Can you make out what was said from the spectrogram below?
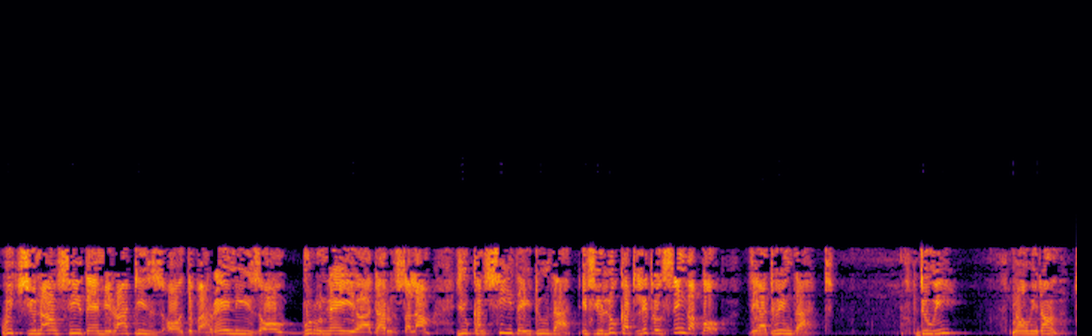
which you now see the Emiratis or the Bahrainis or Brunei or Darussalam, you can see they do that. If you look at little Singapore, they are doing that. Do we? No, we don't.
